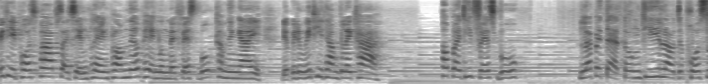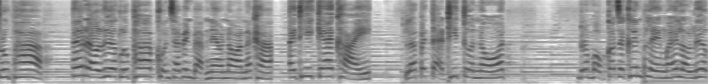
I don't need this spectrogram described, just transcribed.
วิธีโพสต์ภาพใส่เสียงเพลงพร้อมเนื้อเพลงลงใน Facebook ทำยังไง เดี๋ยวไปดูวิธีทำกันเลยค่ะ เข้าไปที่ Facebook และไปแตะตรงที่เราจะโพสต์รูปภาพ ให้เราเลือกรูปภาพควรใช้เป็นแบบแนวนอนนะคะ ไปที่แก้ไข แล้วไปแตะที่ตัวโน้ต ระบบก็จะขึ้นเพลงมาให้เราเลือก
